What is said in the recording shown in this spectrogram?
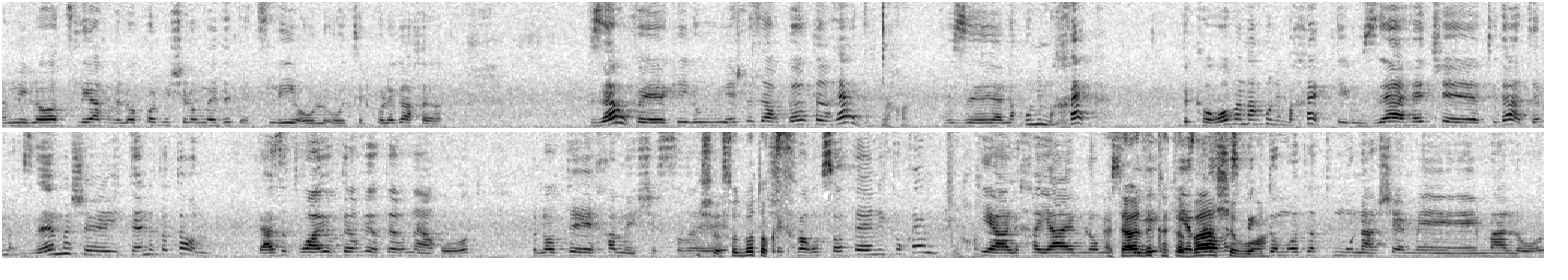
אני לא אצליח, ולא כל מי שלומדת אצלי או, או אצל קולגה אחרת. וזהו, וכאילו, יש לזה הרבה יותר הד. נכון. וזה, אנחנו נמחק. בקרוב אנחנו נמחק. כאילו, זה ההד שאת יודעת, זה, זה מה שייתן את הטון. ואז את רואה יותר ויותר נערות, בנות אה, 15. שעושות בוטוקס. שכבר עושות אה, ניתוחים. נכון. כי הלחיה הן לא מספיק. הייתה על זה כי כתבה הן לא השבוע. מספיק דומות לתמונה שהן אה, מעלות,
